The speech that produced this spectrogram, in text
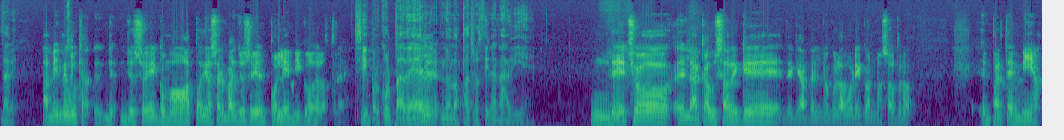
Dale. A mí me gusta, yo, yo soy, como has podido observar, yo soy el polémico de los tres. Sí, por culpa de él Eh. no nos patrocina nadie. De hecho, eh, la causa de que, de que Apple no colabore con nosotros, en parte es mía,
